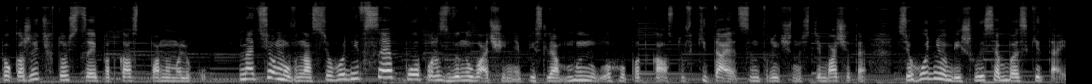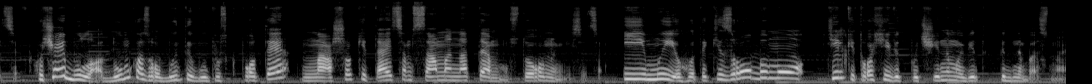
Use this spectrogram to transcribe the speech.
покажіть хтось цей подкаст пану малюку. На цьому в нас сьогодні все. Попри звинувачення після минулого подкасту в китаєцентричності, бачите, сьогодні обійшлися без китайців. Хоча й була думка зробити випуск про те, на що китайцям саме на темну сторону місяця. І ми його таки зробимо, тільки трохи відпочинемо від піднебесної.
